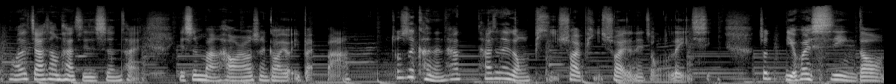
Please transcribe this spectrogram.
然后再加上他其实身材也是蛮好，然后身高有一百八。就是可能他他是那种痞帅痞帅的那种类型，就也会吸引到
